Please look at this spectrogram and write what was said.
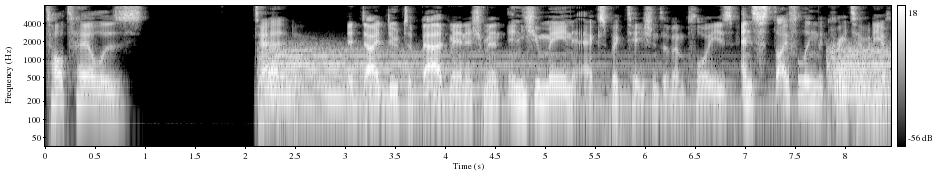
Telltale is dead. It died due to bad management, inhumane expectations of employees, and stifling the creativity of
